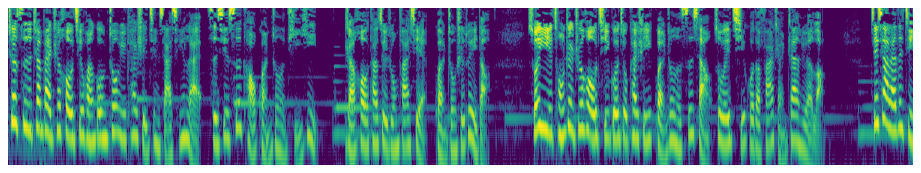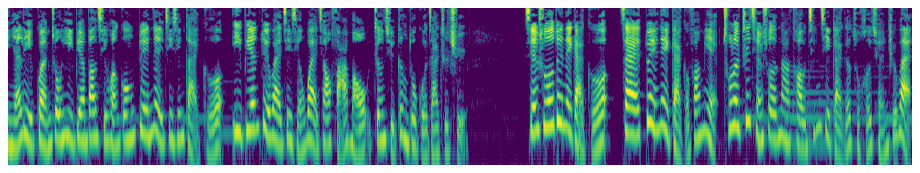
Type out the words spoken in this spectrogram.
这次战败之后，齐桓公终于开始静下心来，仔细思考管仲的提议。然后他最终发现管仲是对的。所以，从这之后，齐国就开始以管仲的思想作为齐国的发展战略了。接下来的几年里，管仲一边帮齐桓公对内进行改革，一边对外进行外交伐谋，争取更多国家支持。先说对内改革，在对内改革方面，除了之前说的那套经济改革组合拳之外，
